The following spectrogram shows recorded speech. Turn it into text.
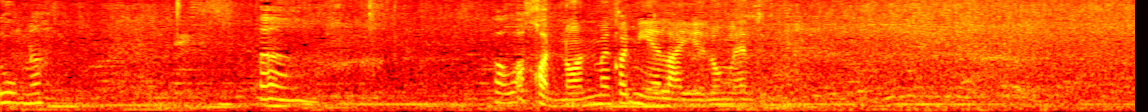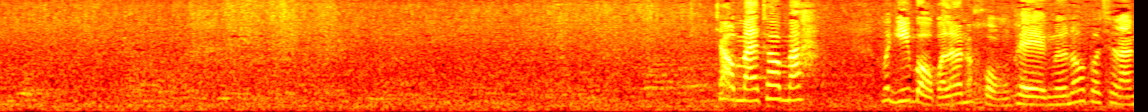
ลูกเนาะ เพราะว่าขอนนอนไม่ค่อยมีอะไรโรงแรมจุดนี้ชอบไหมชอบไหมเมื่อกี้บอกไปแล้วนะของแพงเลยเนาะเพราะฉะนั้น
